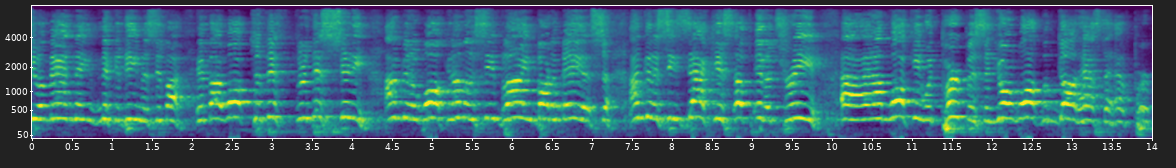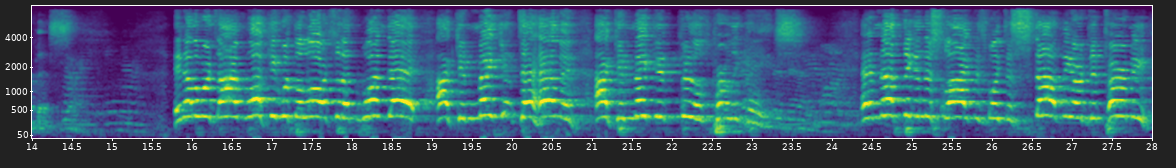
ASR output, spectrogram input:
to a man named Nicodemus. If I if I walk to this through this city, I'm going to walk and I'm going to see blind Bartimaeus. I'm going to see Zacchaeus up in a tree, uh, and I'm walking with purpose. And your walk with God has to have purpose. In other words, I'm walking with the Lord so that one day I can make it to heaven. I can make it through those pearly gates. And nothing in this life is going to stop me or deter me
